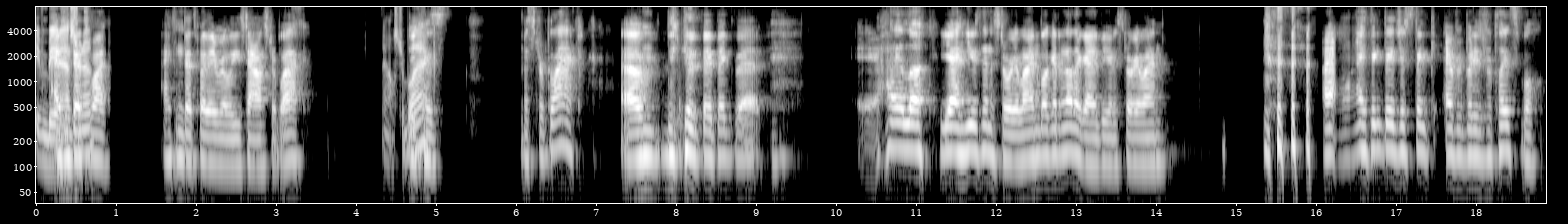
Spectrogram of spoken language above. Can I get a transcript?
Even be I think astronaut. that's why. I think that's why they released Aleister Black. Aleister Black. Because Mr. Black. Um, because they think that, eh, hey, look, yeah, he was in a storyline. We'll get another guy to be in a storyline. I, I think they just think everybody's replaceable.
